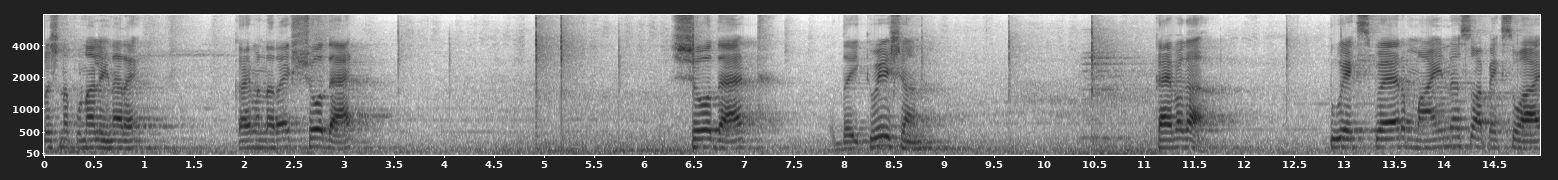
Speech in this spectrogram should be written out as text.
प्रश्न पुन्हा लिहिणार आहे काय म्हणणार आहे show that show that the equation kaay bagha 2x² minus of xy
